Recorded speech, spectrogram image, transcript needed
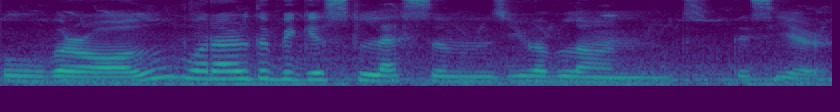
Overall, what are the biggest lessons you have learned this year?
